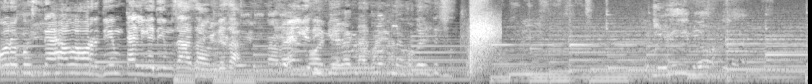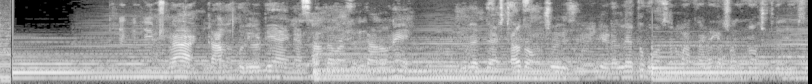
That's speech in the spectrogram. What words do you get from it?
করে কইছ না হাওয়া হরে দিম কালকে দিম যা যা যা কালকে দিম। না কাম করি ওঠে আইনা সাদা কারণে পুরো দেশটাও ধ্বংস হয়ে গেছে। এটা তো বছর মাথা থেকে সব নষ্ট হয়ে গেছে।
